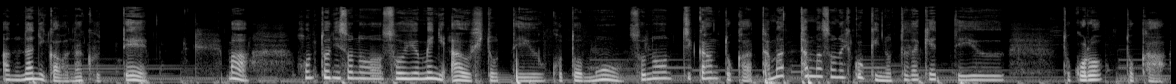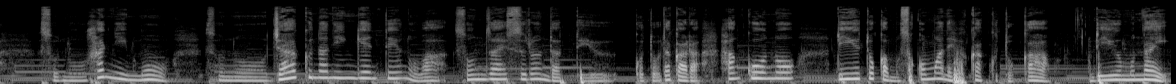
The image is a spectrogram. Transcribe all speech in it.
あの何かはなくってまあ本当にそのそういう目に遭う人っていうこともその時間とかたまたまその飛行機に乗っただけっていうところとかその犯人もその邪悪な人間っていうのは存在するんだっていうこと。だから犯行の理由とかもそこまで深くとか理由もない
